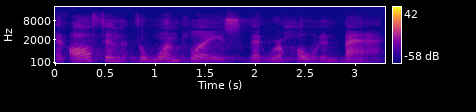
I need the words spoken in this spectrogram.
And often, the one place that we're holding back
